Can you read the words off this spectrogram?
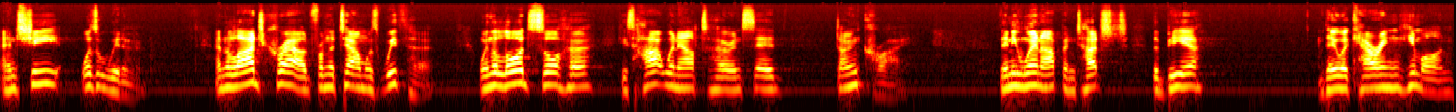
and she was a widow. And a large crowd from the town was with her. When the Lord saw her, his heart went out to her and said, Don't cry. Then he went up and touched the bier they were carrying him on,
